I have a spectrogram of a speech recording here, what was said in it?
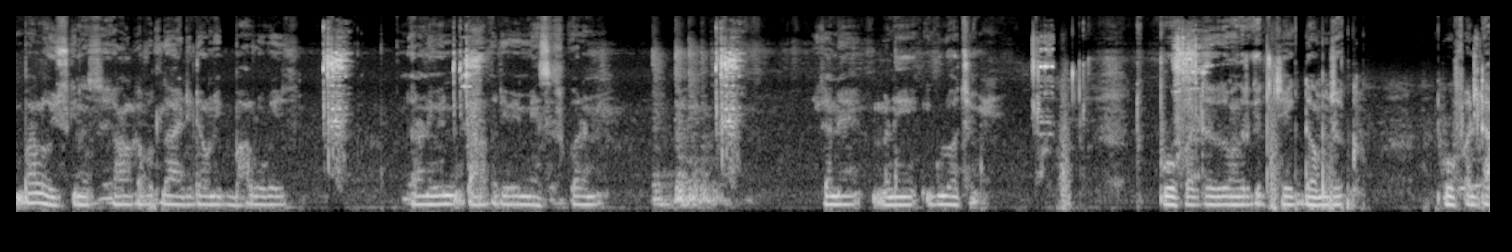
ভালো স্কিন আছে, হালকা পাতলা আইডিটা অনেক ভালো গাইস যারা নেবেন, তাড়াতাড়ি মেসেজ করেন। এখানে মানে এগুলো আছে। প্রোফাইলটা তোমাদেরকে চেক দাম যাক। প্রোফাইলটা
